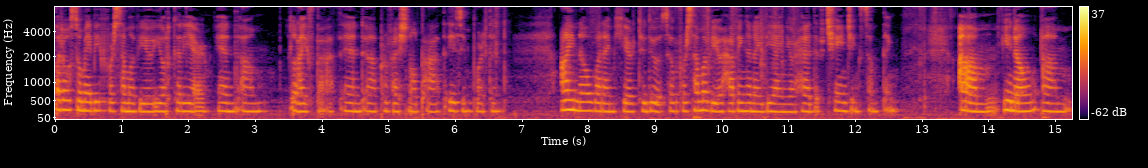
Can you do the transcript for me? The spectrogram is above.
but also maybe for some of you your career and um, life path and uh, professional path is important i know what i'm here to do so for some of you having an idea in your head of changing something um, you know um,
